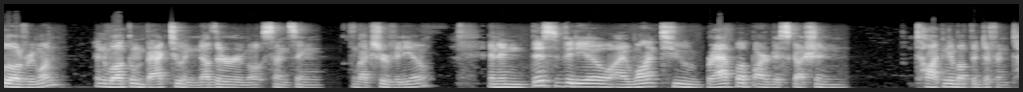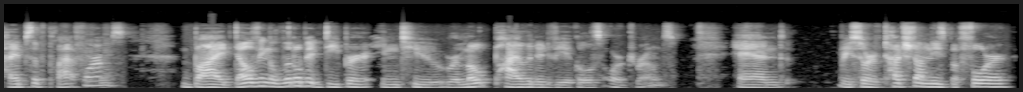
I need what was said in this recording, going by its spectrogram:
Hello everyone, and welcome back to another remote sensing lecture video. And in this video, I want to wrap up our discussion talking about the different types of platforms by delving a little bit deeper into remote piloted vehicles or drones. And we sort of touched on these before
